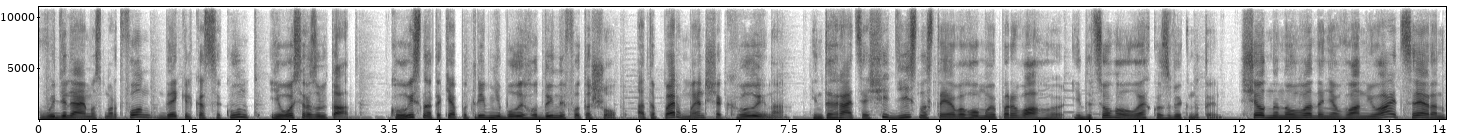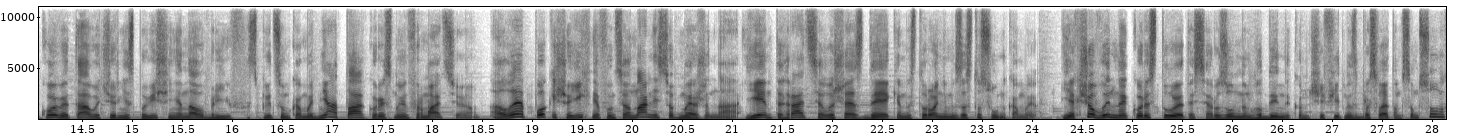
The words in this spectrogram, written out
Виділяємо смартфон декілька секунд, і ось результат. Колись на таке потрібні були години Photoshop, а тепер менш як хвилина. Інтеграція ще дійсно стає вагомою перевагою, і до цього легко звикнути. Ще одне нововведення в One це ранкові та вечірні сповіщення на обрів з підсумками дня та корисною інформацією. Але поки що їхня функціональність обмежена, є інтеграція лише з деякими сторонніми застосунками. Якщо ви не користуєтеся розумним годинником чи фітнес-браслетом Samsung,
